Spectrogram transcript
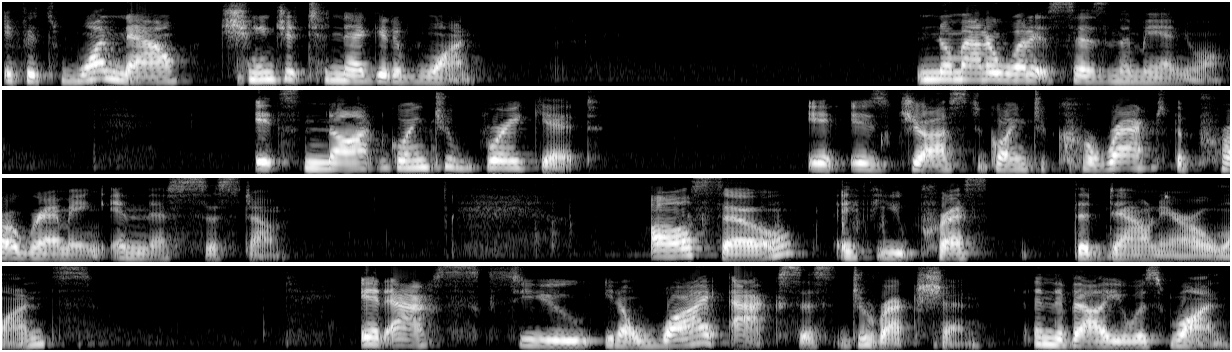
If it's one now, change it to negative one. No matter what it says in the manual. It's not going to break it. It is just going to correct the programming in this system. Also, if you press the down arrow once, it asks you, you know, y-axis direction, and the value is 1.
